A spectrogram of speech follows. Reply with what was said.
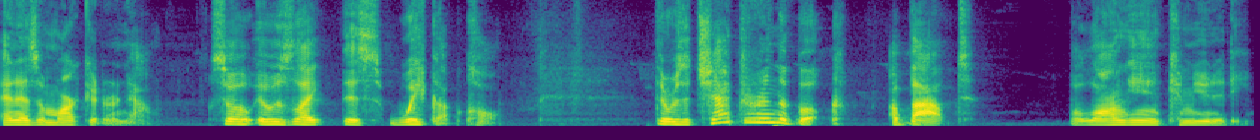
and as a marketer now. So it was like this wake up call. There was a chapter in the book about belonging and community,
